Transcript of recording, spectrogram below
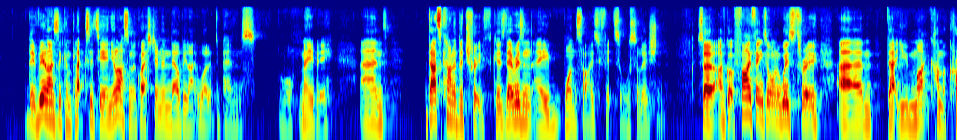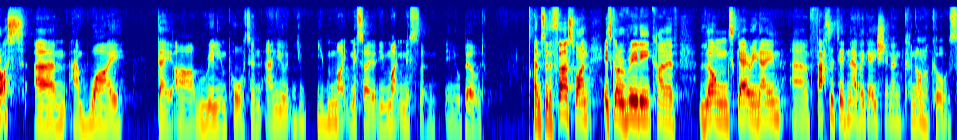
they realize the complexity, and you'll ask them a question, and they'll be like, well, it depends, or maybe. And that's kind of the truth because there isn't a one size fits all solution. So I've got five things I want to whiz through um, that you might come across um, and why they are really important and you, you, you, might miss, you might miss them in your build. Um, so the first one, it's got a really kind of long, scary name, um, faceted navigation and canonicals.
